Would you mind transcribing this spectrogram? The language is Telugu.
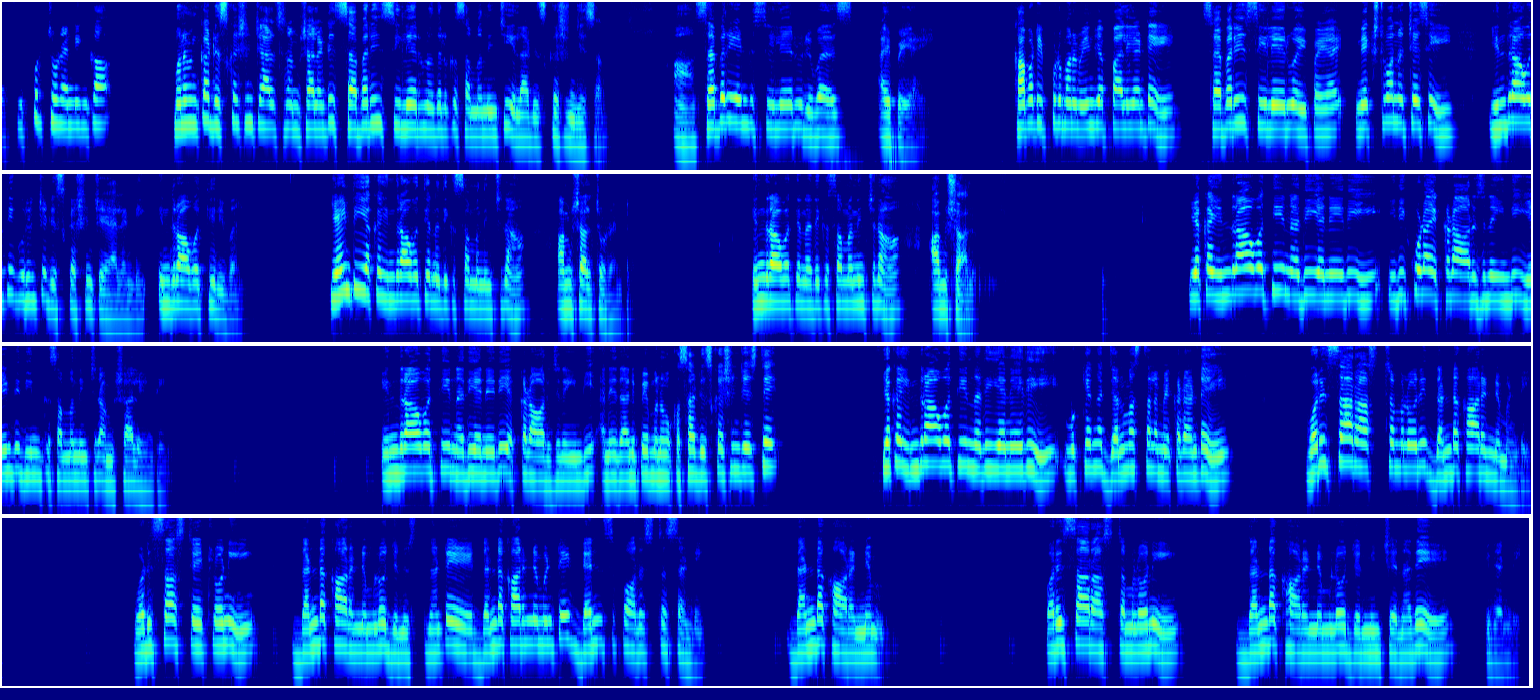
ఎస్ ఇప్పుడు చూడండి ఇంకా మనం ఇంకా డిస్కషన్ చేయాల్సిన అంశాలంటే శబరి సీలేరు నదులకు సంబంధించి ఇలా డిస్కషన్ చేశాం. శబరి అండ్ సీలేరు రివర్స్ అయిపోయాయి. కాబట్టి ఇప్పుడు మనం ఏం చెప్పాలి అంటే శబరి సీలేరు అయిపోయాయి. నెక్స్ట్ వన్ వచ్చేసి ఇంద్రావతి గురించి డిస్కషన్ చేయాలండి. ఇంద్రావతి రివర్ ఏంటి యొక్క ఇంద్రావతి నదికి సంబంధించిన అంశాలు చూడండి. ఇంద్రావతి నదికి సంబంధించిన అంశాలు. ఇక ఇంద్రావతి నది అనేది ఇది కూడా ఎక్కడ ఆరిజిన్ అయింది? ఏంటి దీనికి సంబంధించిన అంశాలు ఏంటి? ఇంద్రావతి నది అనేది ఎక్కడ ఆరిజిన్ అయింది అనే దానిపై మనం ఒకసారి డిస్కషన్ చేస్తే ఇక ఇంద్రావతి నది అనేది ముఖ్యంగా జన్మస్థలం ఎక్కడ అంటే ఒరిస్సా రాష్ట్రంలోని దండకారణ్యం అండి. ఒడిస్సా స్టేట్లోని దండకారణ్యంలో జనిస్తుంది అంటే దండకారణ్యం అంటే డెన్స్ ఫారెస్టస్ అండి. దండకారణ్యం. ఒరిస్సా రాష్ట్రంలోని దండకారణ్యంలో జన్మించే నదే ఇదండి.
